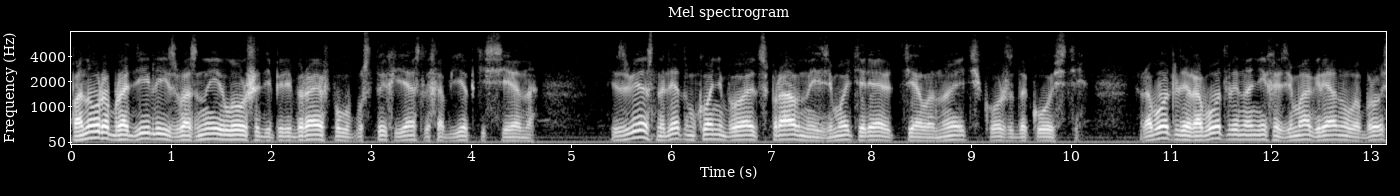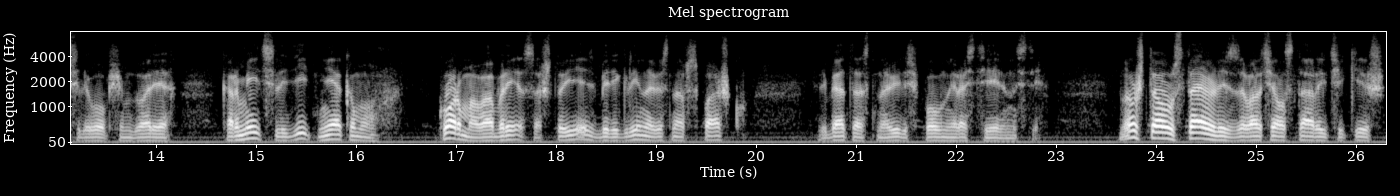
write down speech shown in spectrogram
Понуро бродили извозные лошади, перебирая в полупустых яслях объедки сена. Известно, летом кони бывают справные, зимой теряют тело, но эти кожа до кости. Работали, работали на них, а зима грянула, бросили в общем дворе. Кормить, следить некому. Корма в обрез, а что есть, берегли на весна вспашку. Ребята остановились в полной растерянности. «Ну что, уставились?» — заворчал старый чекиш.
